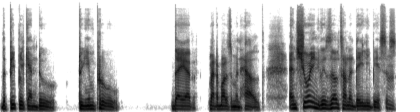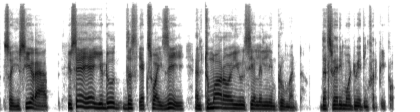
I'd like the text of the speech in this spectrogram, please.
the people can do to improve their metabolism and health and showing results on a daily basis. Mm. So you see your app, you say, hey, you do this XYZ, and tomorrow you will see a little improvement. That's very motivating for people.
